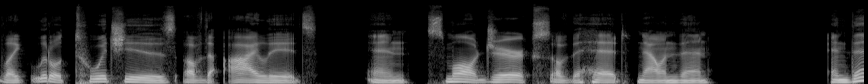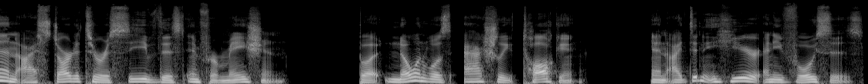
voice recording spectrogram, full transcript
like little twitches of the eyelids and small jerks of the head now and then. And then I started to receive this information, but no one was actually talking, and I didn't hear any voices.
